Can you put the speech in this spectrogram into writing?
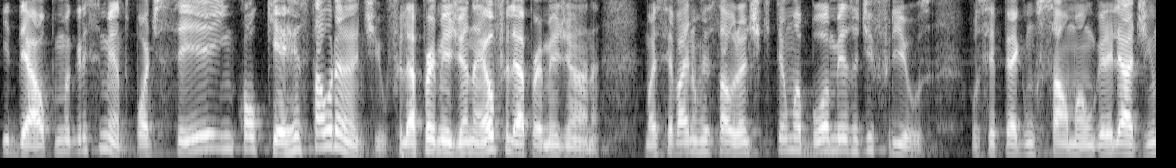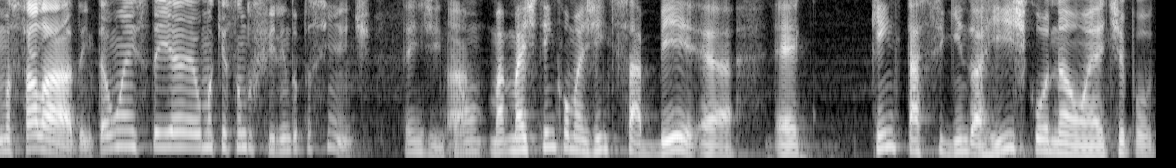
ideal para o emagrecimento. Pode ser em qualquer restaurante. O filé à parmegiana é o filé à parmegiana. Mas você vai num restaurante que tem uma boa mesa de frios. Você pega um salmão grelhadinho, uma salada. Então, isso daí é uma questão do feeling do paciente. Entendi. Tá? Então, mas tem como a gente saber é, é, quem está seguindo a risco ou não? É tipo.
